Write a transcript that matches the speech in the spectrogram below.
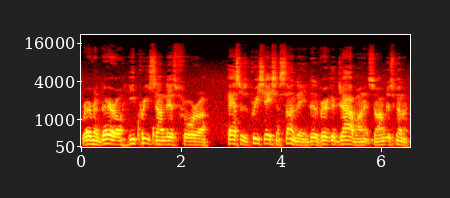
Reverend Darrell, he preached on this for uh, Pastor's Appreciation Sunday. He did a very good job on it, so I'm just going to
